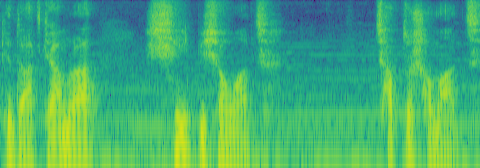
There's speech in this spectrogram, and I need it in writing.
কিন্তু আজকে আমরা শিল্পী সমাজ, ছাত্র সমাজ,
